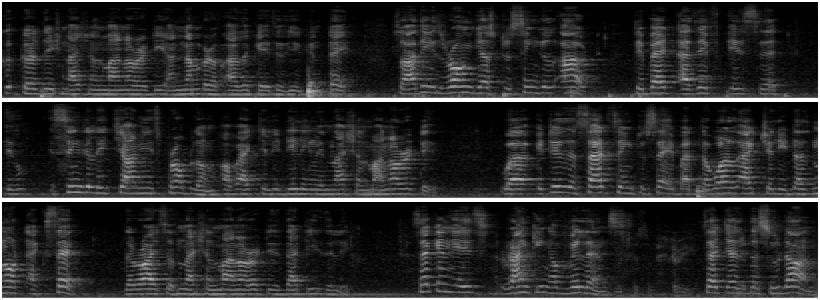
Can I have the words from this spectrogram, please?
Kurdish national minority, and a number of other cases you can take. So I think it's wrong just to single out Tibet as if it's a, a singly Chinese problem of actually dealing with national minorities. Well, it is a sad thing to say, but the world actually does not accept the rights of national minorities that easily. Second is ranking of villains, such as the Sudan.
